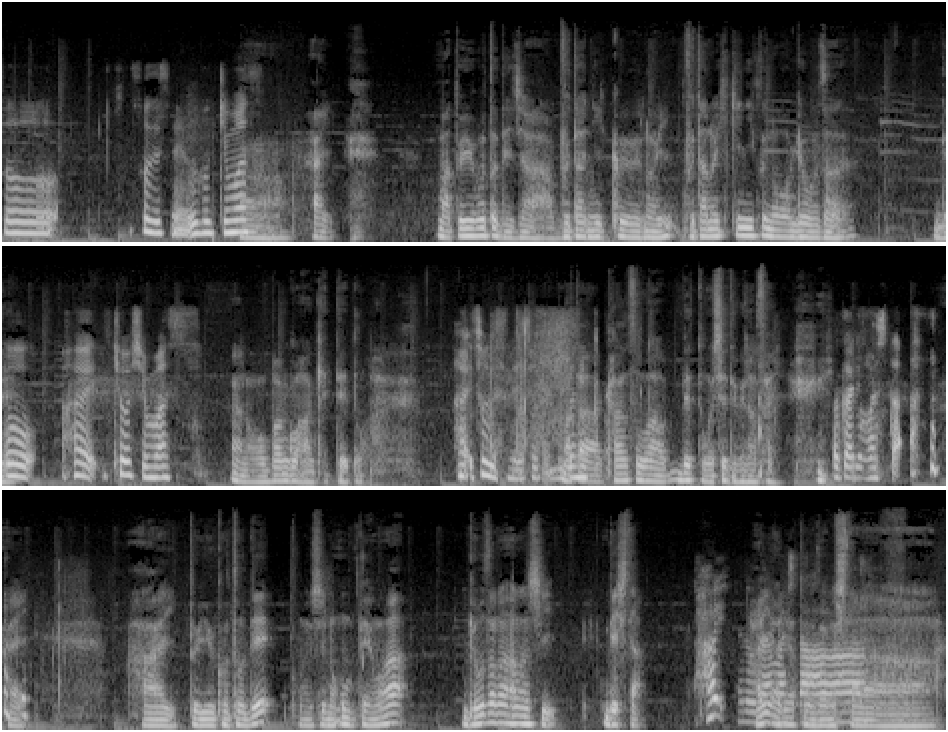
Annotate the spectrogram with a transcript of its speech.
そう、そうですね。動きます。うんはい。まあ、ということで、じゃあ、豚肉の、豚のひき肉の餃子で、を、はい、今日します。あの、晩ご飯決定と。はい、そうですね、そうだまね。た感想は別途教えてください。わかりました。はい。はい。ということで、今週の本編は、餃子の話でした。はい、ありがとうはい、ありございました。がとうございました。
